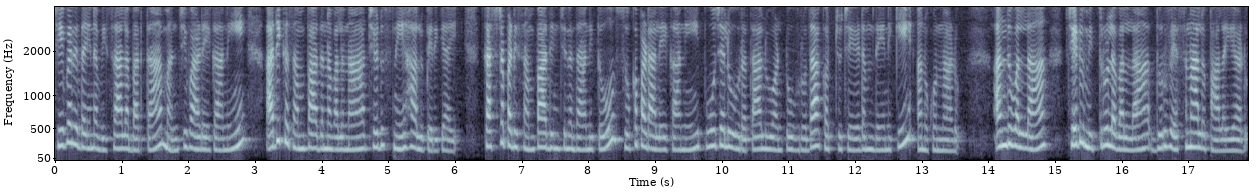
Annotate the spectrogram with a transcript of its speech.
చివరిదైన విశాల భర్త మంచివాడే కానీ అధిక సంపాదన వలన చెడు స్నేహాలు పెరిగాయి. కష్టపడి సంపాదించిన దానితో సుఖపడాలే కానీ పూజలు వ్రతాలు అంటూ వృధా ఖర్చు చేయడం దేనికి అనుకున్నాడు. అందువల్ల చెడు మిత్రుల వల్ల దుర్వ్యసనాలు పాలయ్యాడు.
